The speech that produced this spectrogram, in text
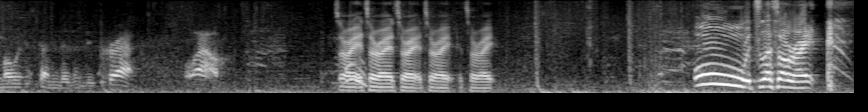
moly, this gun doesn't do crap. Wow. It's alright, it's alright, it's alright, it's alright, it's alright. Oh, it's less alright.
